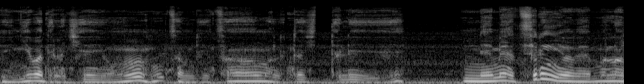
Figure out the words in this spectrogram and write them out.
되니바들 제용 참기 참을 다시 들리 네메 쓰릉여베 몰라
